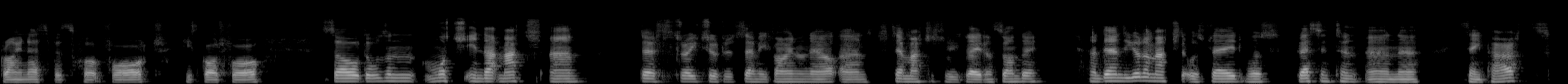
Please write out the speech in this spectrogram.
Brian Nesbitt scored four. He scored four. So there wasn't much in that match, and they're straight to the semi final now, and their matches will be played on Sunday. And then the other match that was played was Blessington and uh, St. Patrick's.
